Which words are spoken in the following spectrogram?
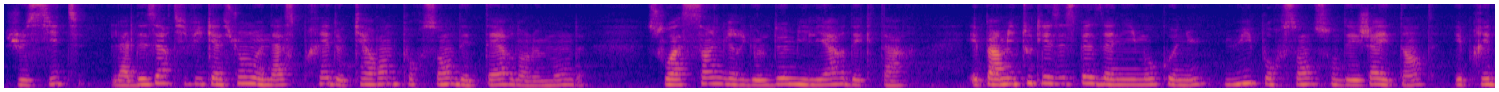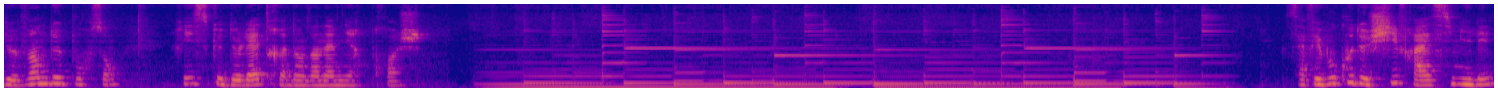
je cite, La désertification menace près de 40% des terres dans le monde, soit 5,2 milliards d'hectares. Et parmi toutes les espèces d'animaux connues, 8% sont déjà éteintes et près de 22% risque de l'être dans un avenir proche. Ça fait beaucoup de chiffres à assimiler,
